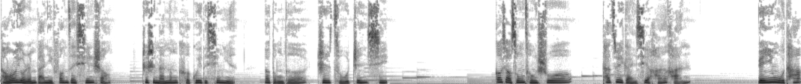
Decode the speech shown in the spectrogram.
倘若有人把你放在心上，这是难能可贵的幸运，要懂得知足珍惜。高晓松曾说：“他最感谢韩寒，原因无他，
